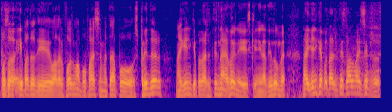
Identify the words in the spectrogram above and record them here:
Πώς το είπατε ότι ο αδελφός μου αποφάσισε μετά από σπρίντερ να γίνει και πρωταθλητής. Να, εδώ είναι η σκηνή, να τη δούμε. Να γίνει και πρωταθλητής στο άλμα εις ύψος.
